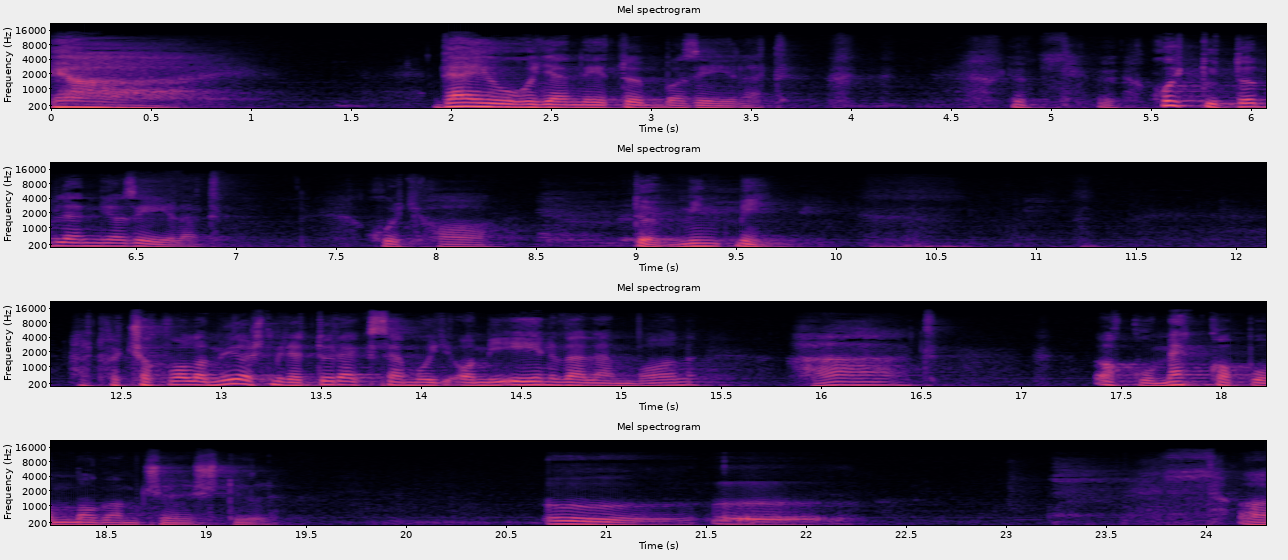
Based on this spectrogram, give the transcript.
Jaj, de jó, hogy ennél több az élet. Hogy tud több lenni az élet? Hogyha több, mint mi. Hát ha csak valami olyasmire törekszem, hogy ami én velem van, hát, akkor megkapom magam csőstül. A,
